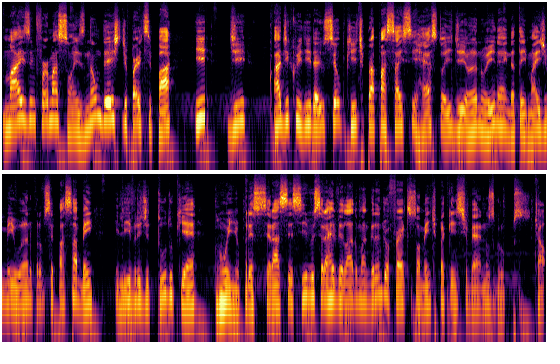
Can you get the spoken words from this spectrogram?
mais informações. Não deixe de participar e de adquirir aí o seu kit para passar esse resto aí de ano aí, né? Ainda tem mais de meio ano para você passar bem e livre de tudo que é ruim. O preço será acessível e será revelada uma grande oferta somente para quem estiver nos grupos. Tchau.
